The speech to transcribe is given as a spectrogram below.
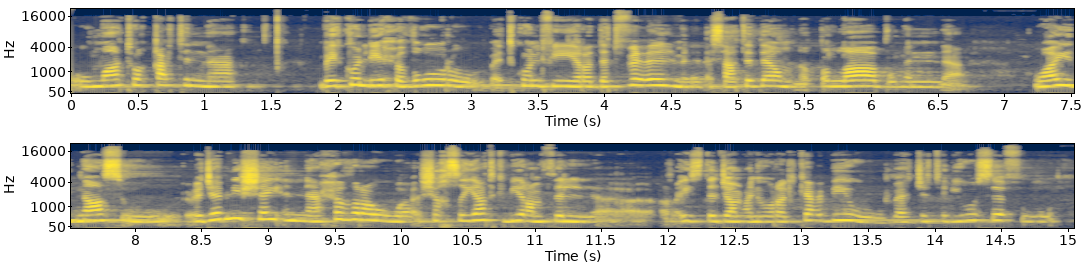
وما توقعت إنه بيكون لي حضور وبتكون في ردة فعل من الأساتذة ومن الطلاب ومن وايد ناس. وعجبني الشيء إن حضروا شخصيات كبيرة مثل رئيسة الجامعة نورة الكعبي وبهجة اليوسف وناس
